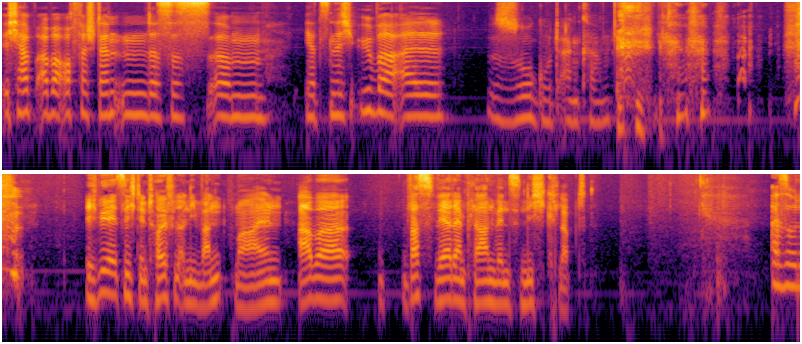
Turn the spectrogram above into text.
Ich habe aber auch verstanden, dass es ähm, jetzt nicht überall so gut ankam. ich will jetzt nicht den Teufel an die Wand malen, aber was wäre dein Plan, wenn es nicht klappt? Also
